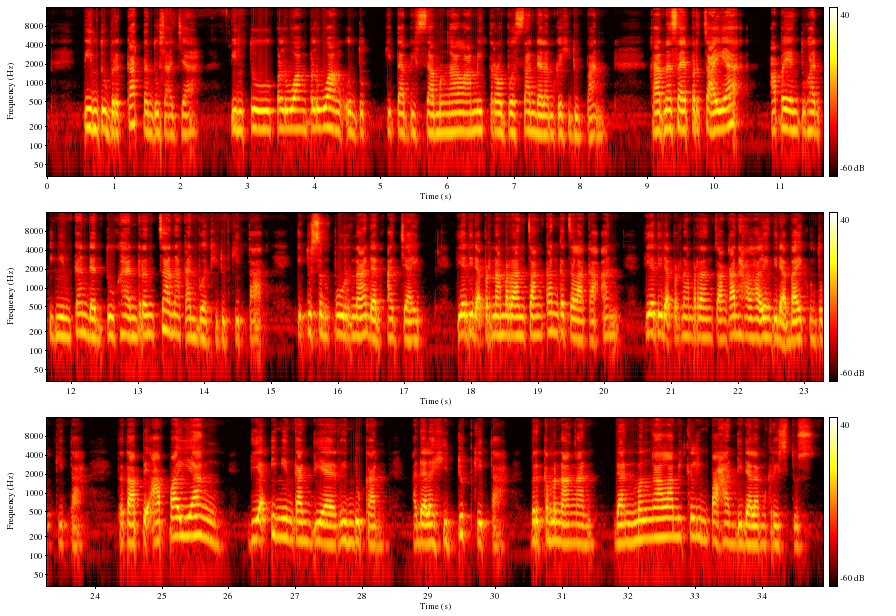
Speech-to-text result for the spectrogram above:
Pintu berkat tentu saja, pintu peluang-peluang untuk kita bisa mengalami terobosan dalam kehidupan. Karena saya percaya apa yang Tuhan inginkan dan Tuhan rencanakan buat hidup kita itu sempurna dan ajaib. Dia tidak pernah merancangkan kecelakaan, dia tidak pernah merancangkan hal-hal yang tidak baik untuk kita. Tetapi apa yang dia inginkan, dia rindukan adalah hidup kita berkemenangan dan mengalami kelimpahan di dalam Kristus.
